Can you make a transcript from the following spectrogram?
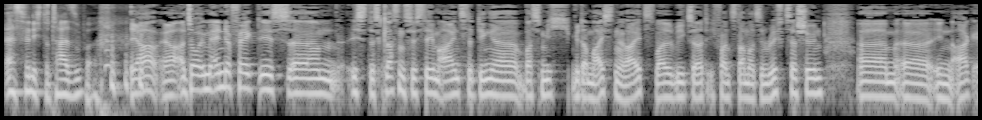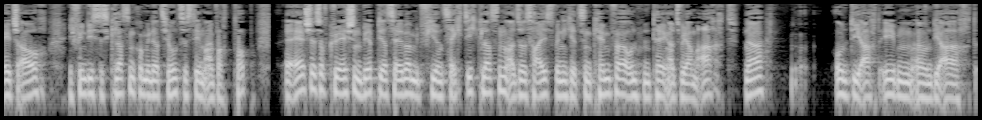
Das finde ich total super. Ja, ja, also im Endeffekt ist, ähm, ist das Klassensystem eins der Dinge, was mich mit am meisten reizt, weil, wie gesagt, ich fand es damals in Rift sehr schön, ähm, äh, in Arc Age auch. Ich finde dieses Klassenkombinationssystem einfach top. Äh, Ashes of Creation wirbt ja selber mit 64 Klassen, also das heißt, wenn ich jetzt einen Kämpfer und einen Tank, also wir haben acht, ne, und die acht eben äh, und die acht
